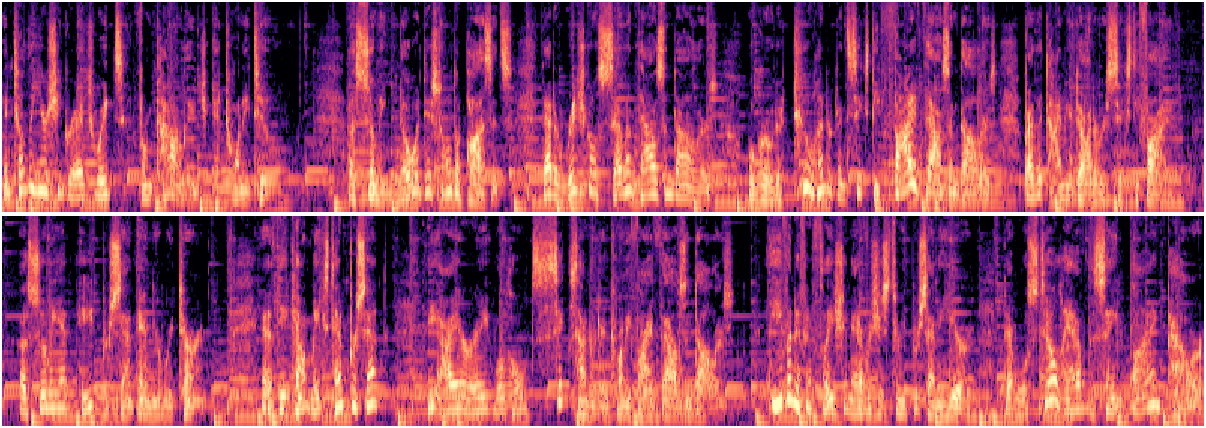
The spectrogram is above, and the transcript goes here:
until the year she graduates from college at 22. Assuming no additional deposits, that original $7,000 will grow to $265,000 by the time your daughter is 65 assuming an 8% annual return. And if the account makes 10%, the IRA will hold $625,000. Even if inflation averages 3% a year, that will still have the same buying power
